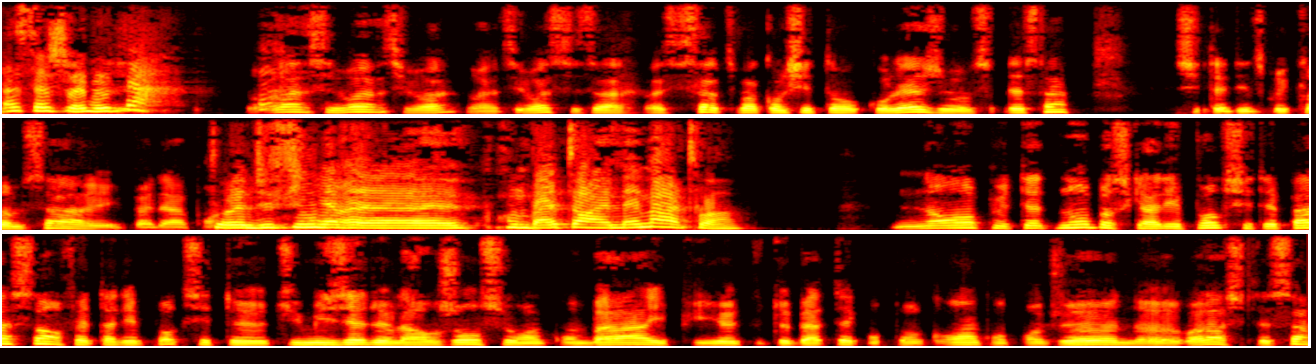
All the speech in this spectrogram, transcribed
ah ça je veux pas. Ouais, c'est vrai, tu vois. Ouais, tu vois, c'est ça. c'est ça. Tu vois, quand j'étais au collège, euh, c'était ça. C'était des trucs comme ça. Il fallait apprendre. Tu aurais dû finir euh, combattant MMA, toi. Non, peut-être non, parce qu'à l'époque, c'était pas ça. En fait, à l'époque, c'était tu misais de l'argent sur un combat et puis euh, tu te battais contre un grand, contre un jeune. voilà, c'était ça.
